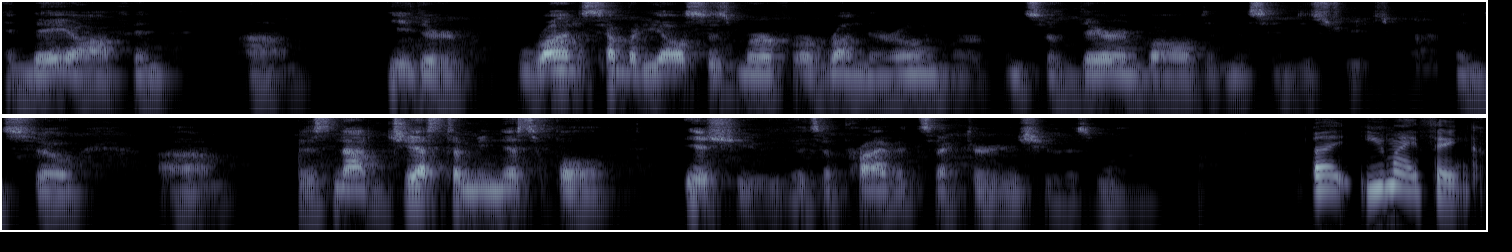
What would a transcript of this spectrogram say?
and they often um, either run somebody else's MRF or run their own MRF, and so they're involved in this industry as well. And so um, it's not just a municipal issue; it's a private sector issue as well. But you might think,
